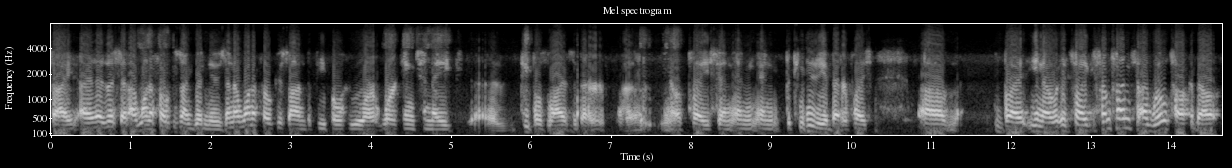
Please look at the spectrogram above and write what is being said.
site, as I said, I want to focus on good news, and I want to focus on the people who are working to make uh, people's lives a better, uh, you know, place, and, and, and the community a better place. Um, but you know, it's like sometimes I will talk about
